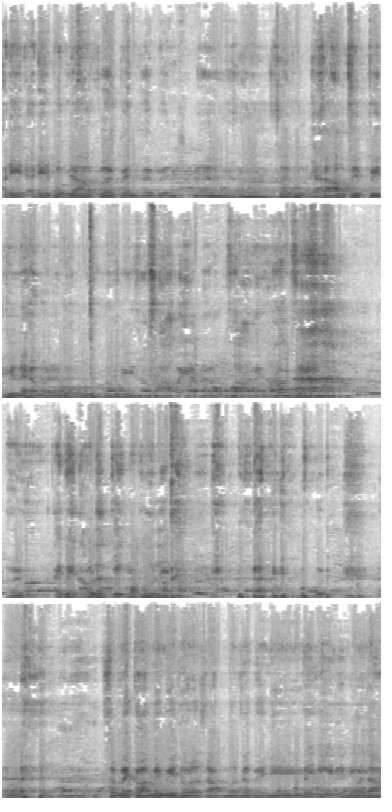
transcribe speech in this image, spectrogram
อดีตอดีตผมยาวเคยเป็นเคยเป็นเออเคยผมยาวสามสิบปีที่แล้วนะมีสาวๆไปแอบในโรงฟังเลยเขาเล่านะไอเบนเอาเรื่องจริงมาพูดเล่นพูด สมัยก่อนไม่มีโทรศัพท์เมื่อสมัยนี้ไม่มีไม่มี ธรรมดา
